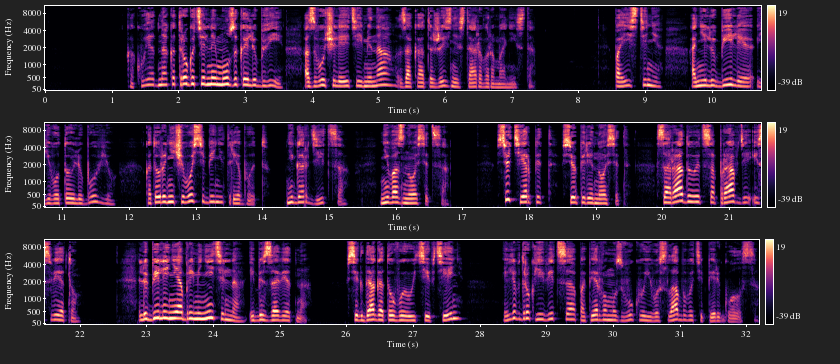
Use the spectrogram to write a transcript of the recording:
Какой, однако, трогательной музыкой любви озвучили эти имена заката жизни старого романиста. Поистине, они любили его той любовью, которая ничего себе не требует, не гордится, не возносится. Все терпит, все переносит, сорадуется правде и свету. Любили необременительно и беззаветно, всегда готовы уйти в тень или вдруг явиться по первому звуку его слабого теперь голоса.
